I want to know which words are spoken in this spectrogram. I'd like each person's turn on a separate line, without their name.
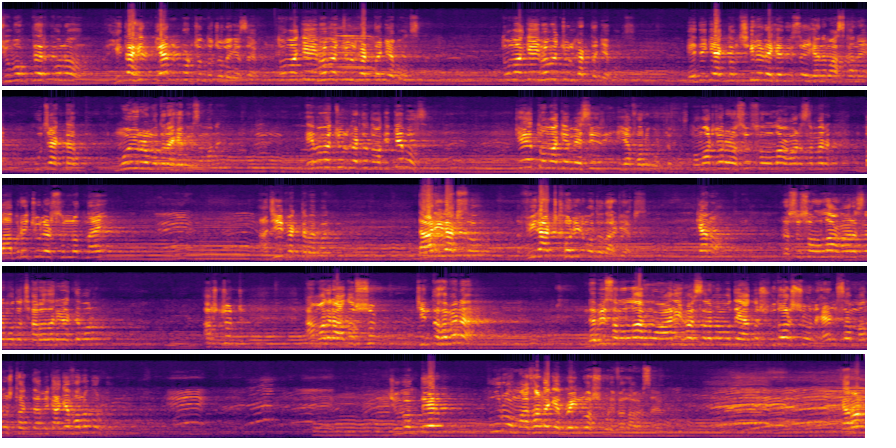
যুবকদের কোনো হিতাহিত জ্ঞান পর্যন্ত চলে গেছে এখন। তোমাকে এইভাবে চুল কাটতে কে বলছে? তোমাকে এইভাবে চুল কাটতে কে বলছে? এদিকে একদম ছিলে রেখে দিছে, এখানে মাঝখানে উঁচা একটা ময়ূরের মতো রেখে দিছে মানে? এভাবে চুল কাটতে তোমাকে কে বলছে? কে তোমাকে মেসির ইয়া ফলো করতে বলছে? তোমার জন্য রসুল সাল্লাহ ইসলামের বাবরি চুলের সুন্নত নাই? আজীব একটা ব্যাপার। দাড়ি রাখছো, বিরাট কোহলির মতো দাড়ি রাখছো। কেন? রসুল সাল্লাহ মতো ছাড়া দাড়ি রাখতে পারো? আশ্চর্য। আমাদের আদর্শ চিন্তা হবে না। নবী সাল্লাহ আলী আসসালামের মধ্যে এত সুদর্শন হ্যান্ডসাম মানুষ থাকতে আমি কাকে ফলো করব? যুবকদের পুরো মাথাটাকে ব্রেন ওয়াশ করে ফেলা হয়েছে। কারণ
